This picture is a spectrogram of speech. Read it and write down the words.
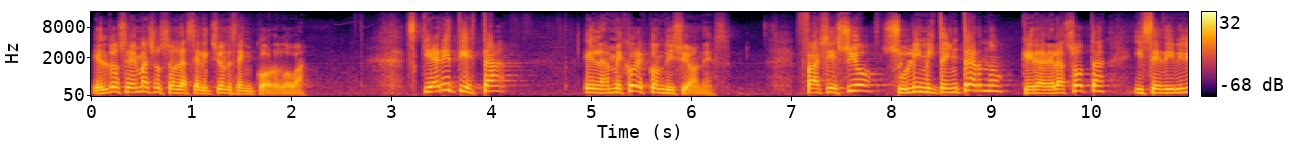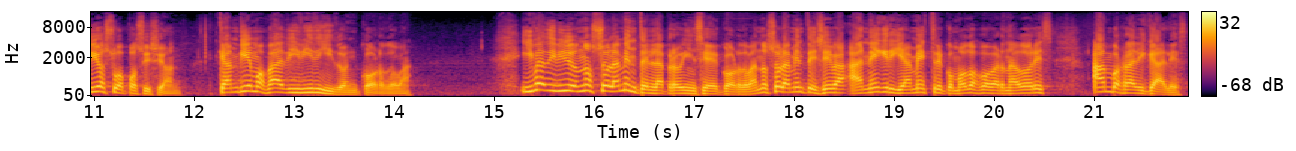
El 12 de mayo son las elecciones en Córdoba. Schiaretti está en las mejores condiciones. Falleció su límite interno, que era de la Sota, y se dividió su oposición. Cambiemos va dividido en Córdoba. Y va dividido no solamente en la provincia de Córdoba, no solamente lleva a Negri y a Mestre como dos gobernadores, ambos radicales,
